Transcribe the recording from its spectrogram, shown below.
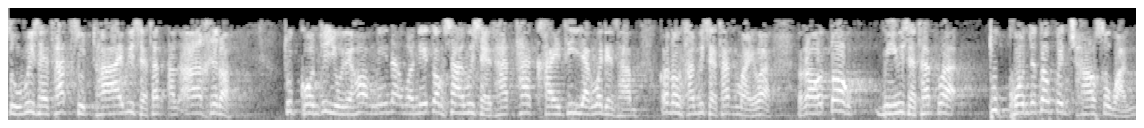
สู่วิสัยทัศน์สุดท้ายวิสัยทัศน์อัลอาคิรอ ทุกคนที่อยู่ในห้องนี้นะวันนี้ต้องสร้างวิสัยทัศน์ถ้าใครที่ยังไม่ได้ทำก็ต้องทำวิสัยทัศน์ใหม่ว่า เราต้องมีวิสัยทัศน์ว่า ทุกคนจะต้องเป็นชาวสวรรค์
